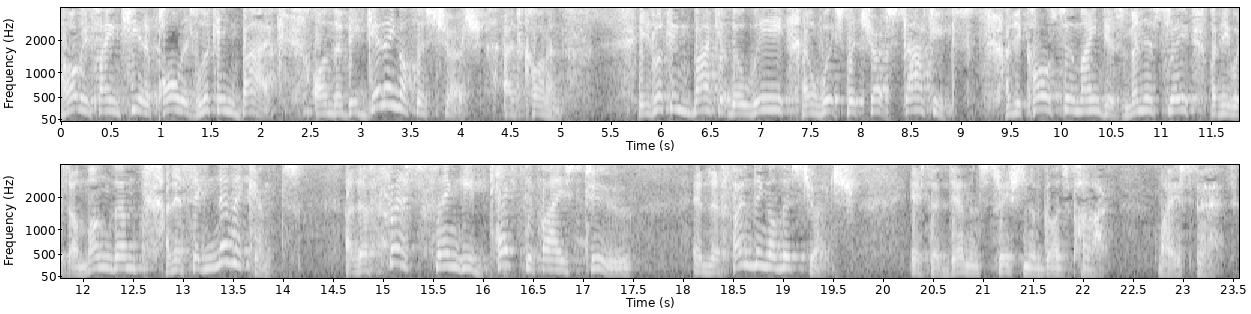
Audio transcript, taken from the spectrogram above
And what we find here, Paul is looking back on the beginning of this church at Corinth. He's looking back at the way in which the church started. And he calls to mind his ministry when he was among them. And it's significant. And the first thing he testifies to in the founding of this church is the demonstration of God's power by his Spirit.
